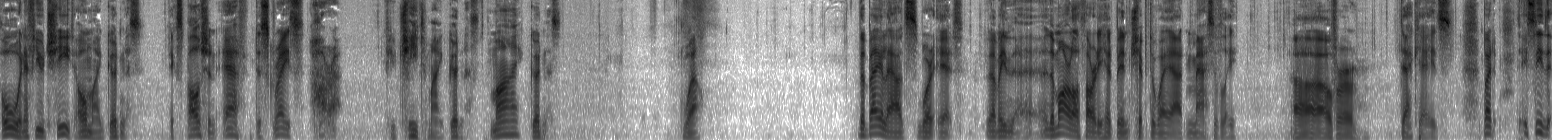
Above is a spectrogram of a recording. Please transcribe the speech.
Oh, and if you cheat, oh my goodness expulsion, F, disgrace, horror. If you cheat, my goodness, my goodness. Well, the bailouts were it. I mean, uh, the moral authority had been chipped away at massively uh, over decades. But you see, the,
